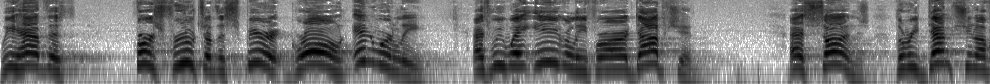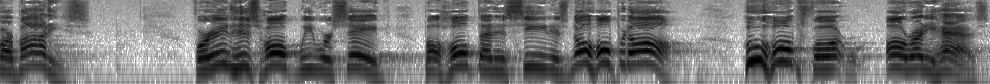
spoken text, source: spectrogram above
We have the first fruits of the Spirit grown inwardly as we wait eagerly for our adoption as sons, the redemption of our bodies. For in his hope we were saved, but hope that is seen is no hope at all. Who hopes for what already has?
